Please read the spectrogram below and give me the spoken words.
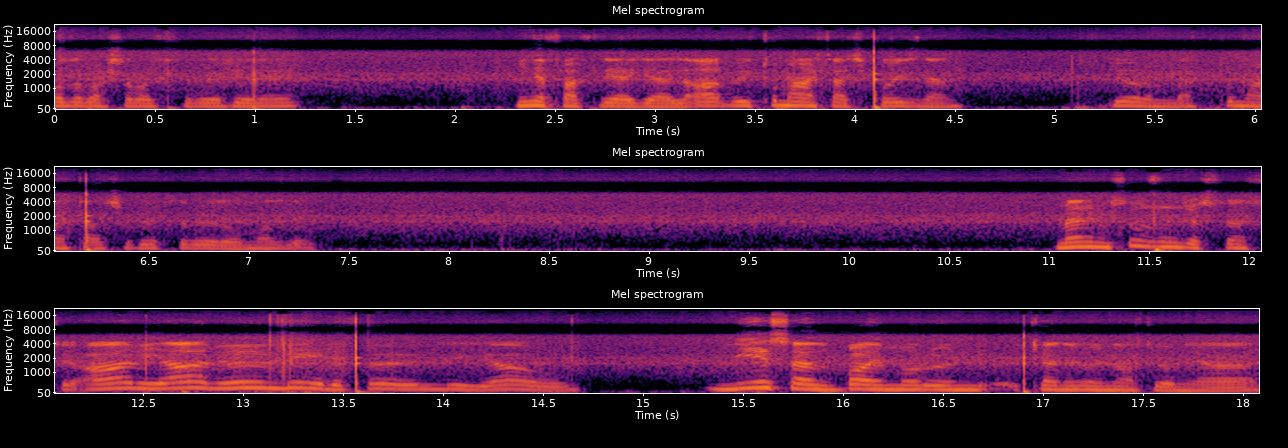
O da başlamak istiyor böyle şeylere. Yine farklı yer geldi. Abi tüm harita açık o yüzden. Diyorum bak tüm harita açık yoksa böyle olmazdı. Mermisi uzunca süren Abi abi öldü herif öldü ya. Niye sen Baymar ön, kendini önüne atıyorsun ya?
